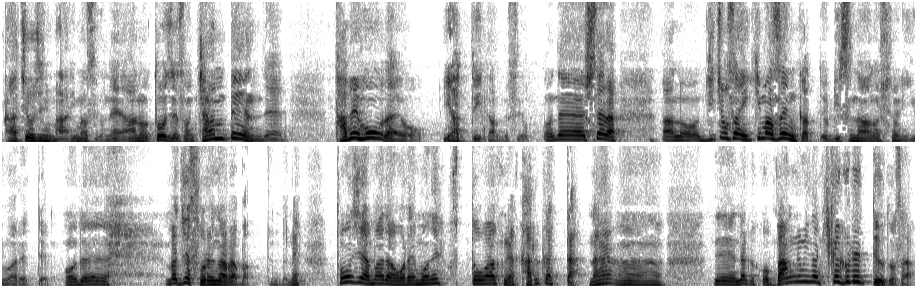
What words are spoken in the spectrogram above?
八王子にもありますよね。あの当時そのキャンペーンで食べ放題をやっていたんですよ。でしたらあの「議長さん行きませんか?」っていうリスナーの人に言われて。でまあ、じゃあそれならばって言うんでね。当時はまだ俺もねフットワークが軽かった。な、うんうん、でなんかこう番組の企画でっていうとさ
